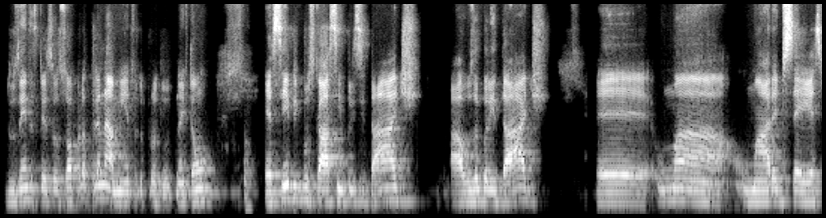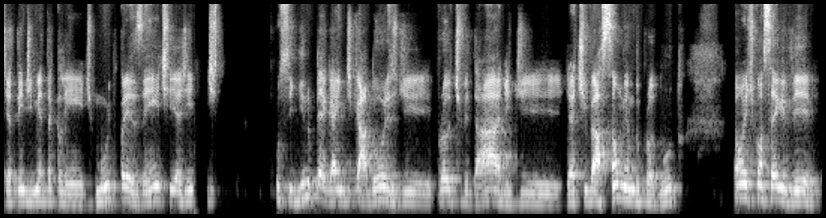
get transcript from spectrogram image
200 pessoas só para treinamento do produto, né? Então é sempre buscar a simplicidade, a usabilidade é, uma, uma área de CS, de atendimento a cliente, muito presente e a gente conseguindo pegar indicadores de produtividade, de, de ativação mesmo do produto. Então, a gente consegue ver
